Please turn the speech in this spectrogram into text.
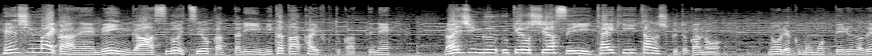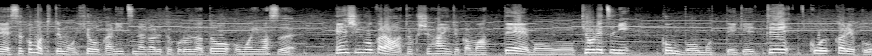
変身前からね、メインがすごい強かったり、味方回復とかあってね、ライジング受けをしやすい待機短縮とかの能力も持っているので、そこもとても評価につながるところだと思います。変身後からは特殊範囲とかもあって、もう強烈にコンボを持っていけて、効果力を、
